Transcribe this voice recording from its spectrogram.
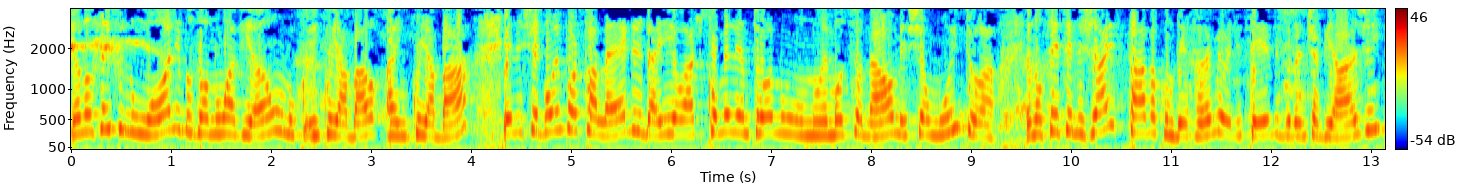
eu não sei se num ônibus ou num avião no, em, Cuiabá, em Cuiabá. Ele chegou em Porto Alegre, daí eu acho que como ele entrou no, no emocional, mexeu muito. Eu não sei se ele já estava com derrame ou ele teve durante a viagem.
